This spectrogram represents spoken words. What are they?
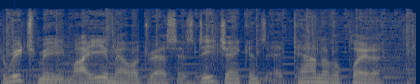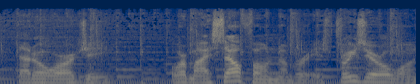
To reach me, my email address is djenkins at townoflaplata.org or my cell phone number is 301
